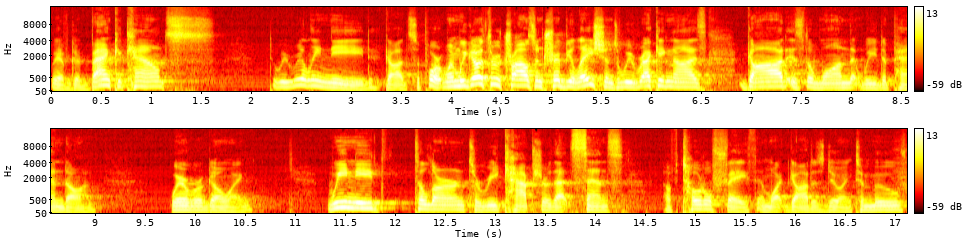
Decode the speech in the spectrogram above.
we have good bank accounts. Do we really need God's support? When we go through trials and tribulations, we recognize God is the one that we depend on where we're going. We need to learn to recapture that sense of total faith in what God is doing, to move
